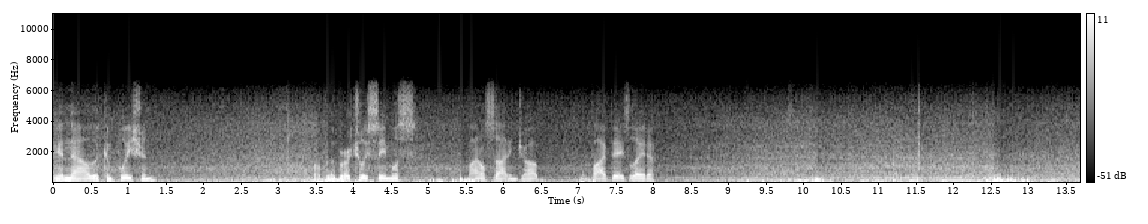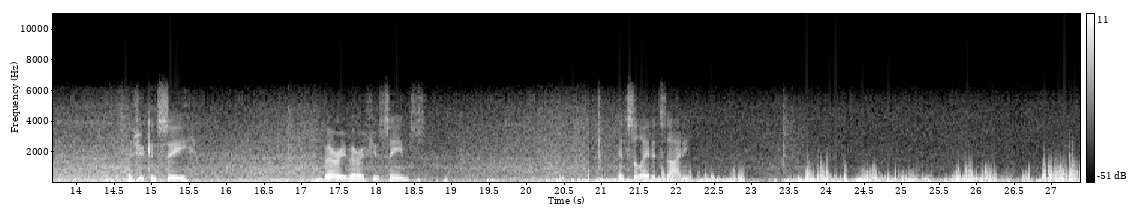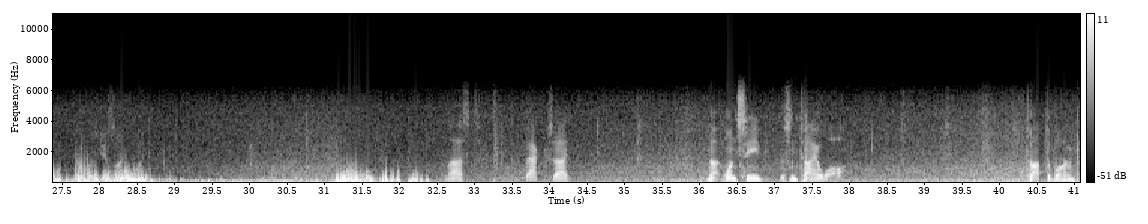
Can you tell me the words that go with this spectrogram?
And now the completion of the virtually seamless vinyl siding job five days later. As you can see, very, very few seams. Insulated siding. Last back side. Not one seam, this entire wall. Top to bottom.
